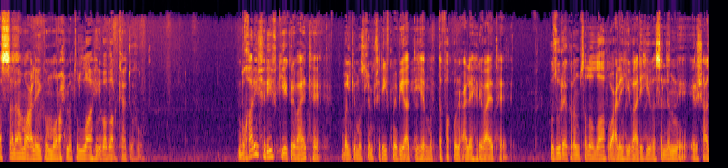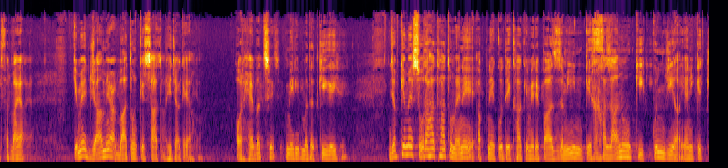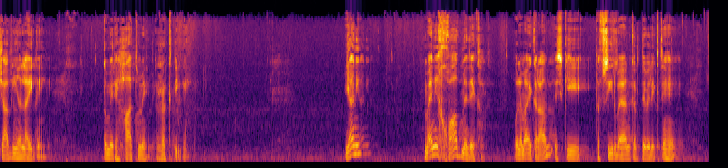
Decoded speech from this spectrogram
असलकम वरहमल वबरक बुखारी शरीफ की एक रिवायत है, बल्कि मुस्लिम शरीफ में भी आती है मुतफ़न रिवायत है। हुजूर अकरम सल्लल्लाहु अलैहि वसल्लम ने इरशाद फरमाया कि मैं जाम बातों के साथ भेजा गया हूँ और हैबत से मेरी मदद की गई है। जबकि मैं सो रहा था तो मैंने अपने को देखा कि मेरे पास ज़मीन के ख़जानों की कुंजियाँ, यानी कि चाबियाँ लाई गईं। तो मेरे हाथ में रख दी गई। यानी, मैंने ख्वाब में देखा। उलमाए कराम इसकी तफसीर बयान करते हुए लिखते हैं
